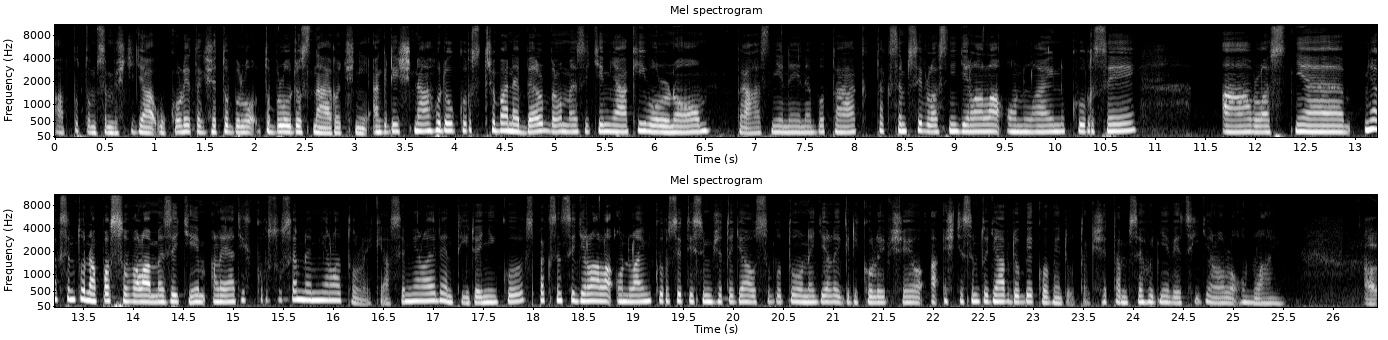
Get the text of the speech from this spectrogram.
a potom jsem ještě dělala úkoly, takže to bylo, to bylo dost náročné. A když náhodou kurz třeba nebyl, byl mezi tím nějaký volno, prázdniny nebo tak, tak jsem si vlastně dělala online kurzy a vlastně nějak jsem to napasovala mezi tím, ale já těch kursů jsem neměla tolik. Já jsem měla jeden týdenní kurz, pak jsem si dělala online kurzy, ty si můžete dělat o sobotu, o neděli, kdykoliv, že jo? A ještě jsem to dělala v době covidu, takže tam se hodně věcí dělalo online. A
